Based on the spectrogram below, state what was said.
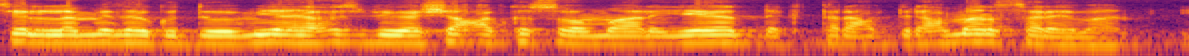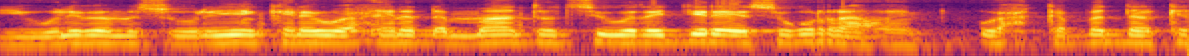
si lamida gudoomiyaha xisbiga shacabka soomaaliyeed doctor cabdiraxmaan saleebaan iyo weliba mas'uuliyiin kale waxayna dhammaantood si wadajira isugu raaceen wax kabeddelka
